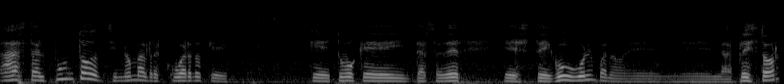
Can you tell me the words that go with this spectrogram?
Hasta el punto, si no mal recuerdo, que que tuvo que interceder este Google, bueno, la Play Store,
